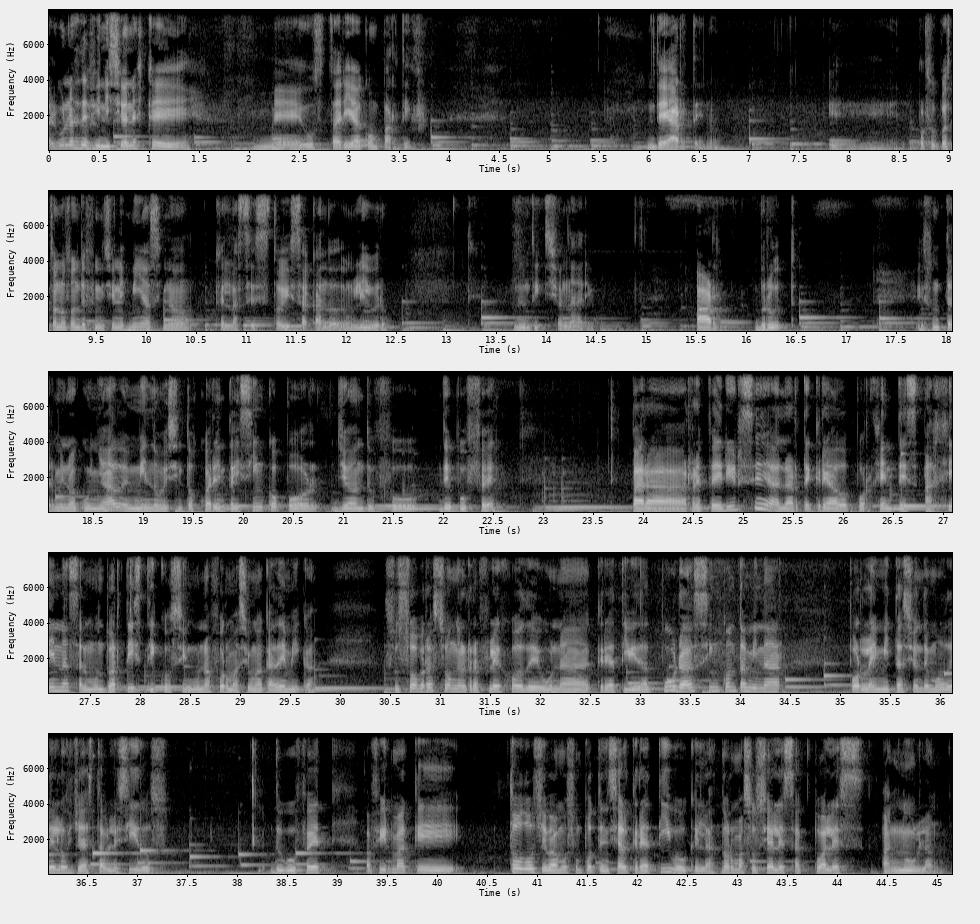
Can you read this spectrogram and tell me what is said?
algunas definiciones que me gustaría compartir de arte, ¿no? Eh, por supuesto no son definiciones mías, sino que las estoy sacando de un libro, de un diccionario. Art brut es un término acuñado en 1945 por Jean de Buffet para referirse al arte creado por gentes ajenas al mundo artístico sin una formación académica. Sus obras son el reflejo de una creatividad pura sin contaminar por la imitación de modelos ya establecidos. Dubuffet afirma que todos llevamos un potencial creativo que las normas sociales actuales anulan.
